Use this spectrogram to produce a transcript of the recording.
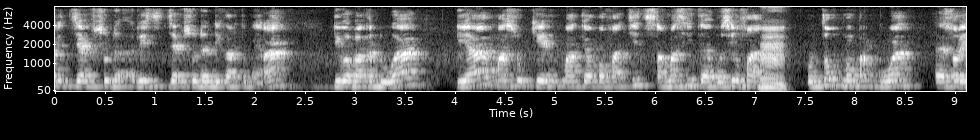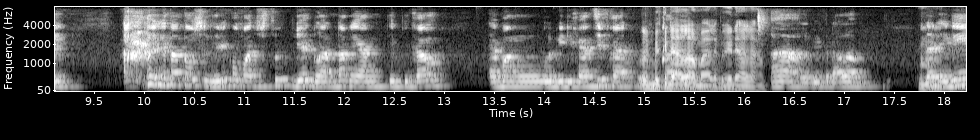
Rich James sudah Rich James sudah di kartu merah di babak kedua dia masukin Matteo Kovacic sama si Thiago Silva Hmm. untuk memperkuat eh sorry kita tahu sendiri Kovacic tuh dia gelandang yang tipikal emang lebih defensif kan Lebih ke dalam ya, lebih ke dalam. ah lebih ke dalam dan Hmm. ini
